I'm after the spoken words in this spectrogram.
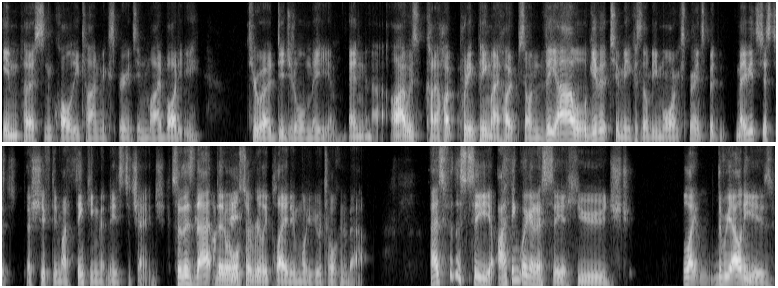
in-person quality time experience in my body through a digital medium. And mm. I was kind of hope, putting putting my hopes on VR will give it to me because there'll be more experience. But maybe it's just a, a, shift in my thinking that needs to change. So there's that that also really played in what you were talking about. As for the C, I think we're going to see a huge, like the reality is,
